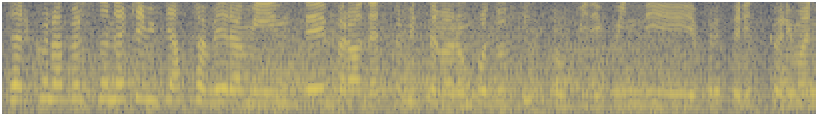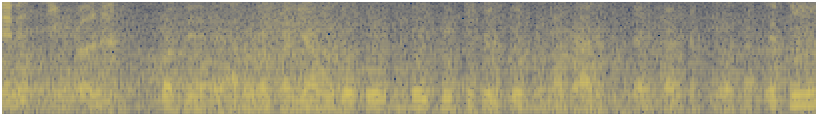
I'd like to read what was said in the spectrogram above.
cerco una persona che mi piaccia veramente, però adesso mi sembrano un po' tutti stupidi, quindi preferisco rimanere single. Va bene, allora parliamo dopo, do- dopo questo che magari possiamo fare qualcosa. E tu?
